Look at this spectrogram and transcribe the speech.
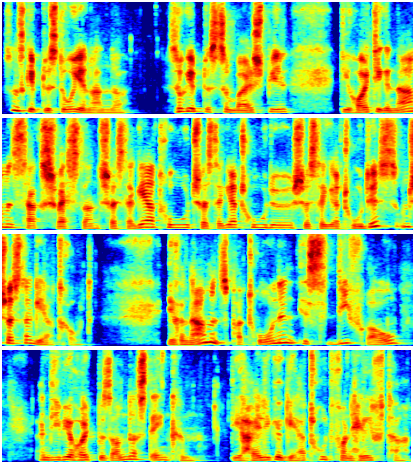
sonst gibt es Durcheinander. So gibt es zum Beispiel die heutige Namenstagsschwestern Schwester Gertrud, Schwester Gertrude, Schwester Gertrudis und Schwester Gertraud. Ihre Namenspatronin ist die Frau, an die wir heute besonders denken, die heilige Gertrud von Helfta.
